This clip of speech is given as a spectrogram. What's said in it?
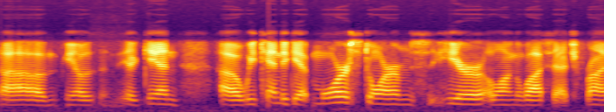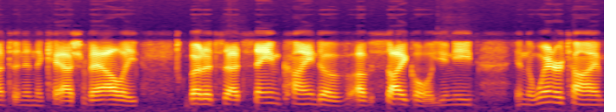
Um, you know, again, uh, we tend to get more storms here along the Wasatch Front and in the Cache Valley, but it's that same kind of, of cycle. You need, in the wintertime,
